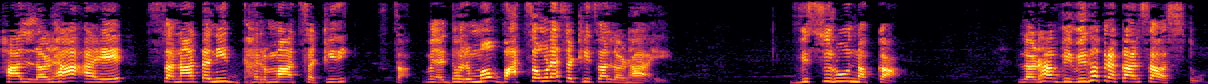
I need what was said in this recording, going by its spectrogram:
हा लढा आहे सनातनी धर्मासाठी. वाचवण्याचा म्हणजे धर्म वाचवण्यासाठीचा लढा आहे. विसरू नका. लढा विविध प्रकारचा असतो.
